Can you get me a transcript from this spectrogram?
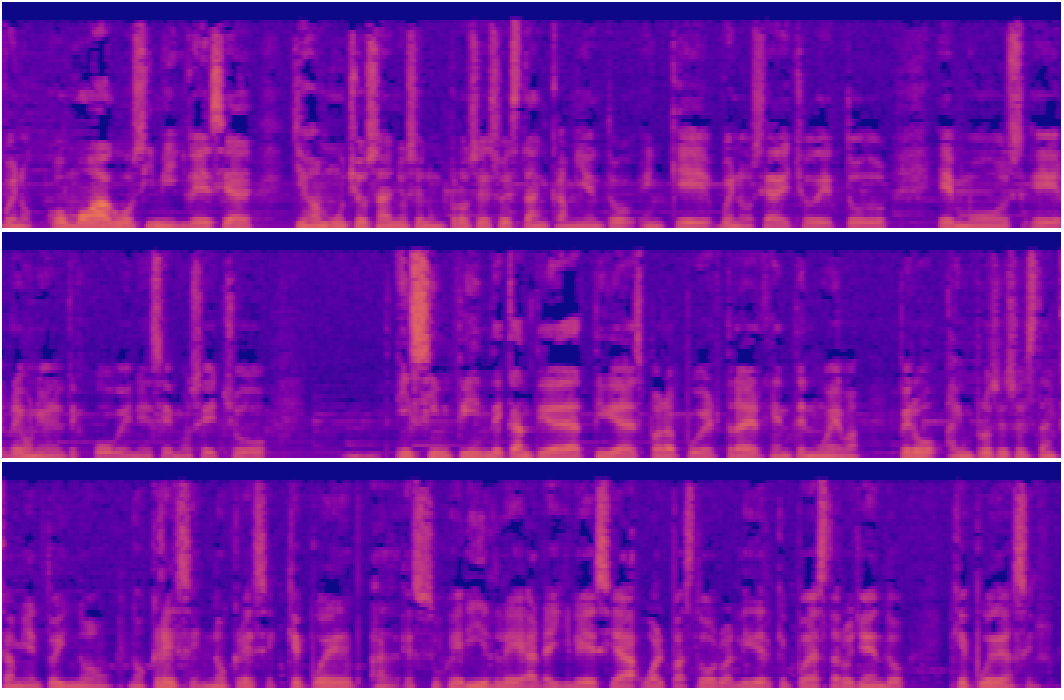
bueno, ¿cómo hago si mi iglesia lleva muchos años en un proceso de estancamiento en que, bueno, se ha hecho de todo? Hemos eh, reuniones de jóvenes, hemos hecho sin fin de cantidad de actividades para poder traer gente nueva, pero hay un proceso de estancamiento y no, no crece, no crece. ¿Qué puede sugerirle a la iglesia o al pastor o al líder que pueda estar oyendo? ¿Qué puede hacer?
